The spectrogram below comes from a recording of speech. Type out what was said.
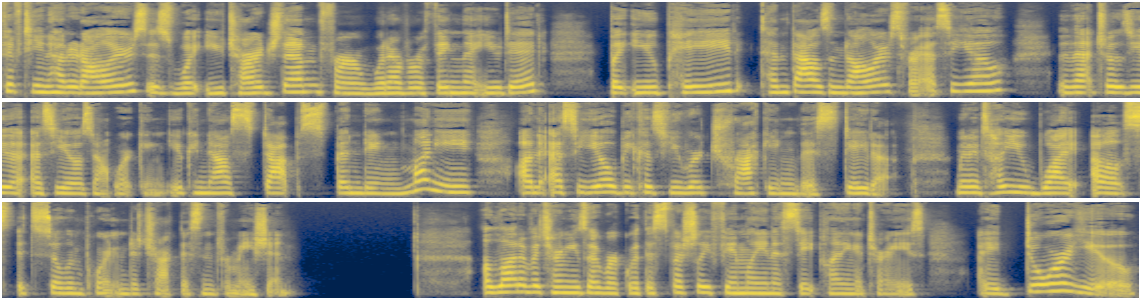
$1,500 is what you charge them for whatever thing that you did, but you paid $10,000 for SEO, then that shows you that SEO is not working. You can now stop spending money on SEO because you were tracking this data. I'm going to tell you why else it's so important to track this information. a lot of attorneys I work with, especially family and estate planning attorneys, I adore you,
